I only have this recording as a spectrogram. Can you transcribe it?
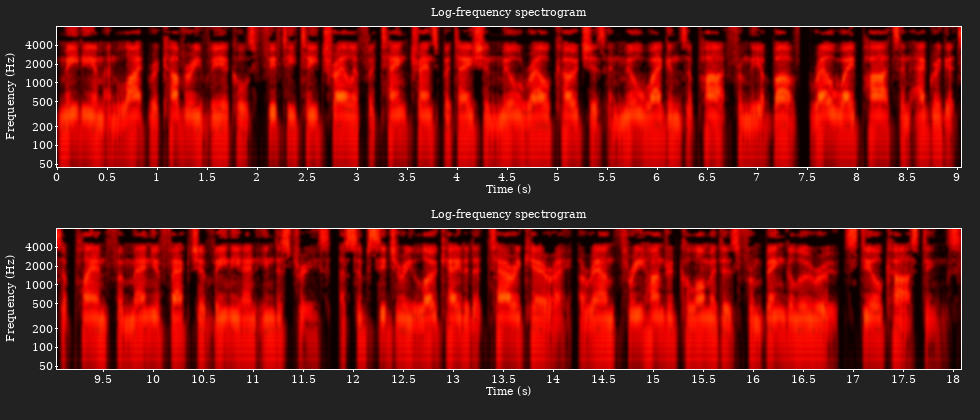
medium and light recovery vehicles 50T trailer for tank transportation mill rail coaches and mill wagons Apart from the above, railway parts and aggregates are planned for manufacture Vignyan Industries, a subsidiary located at Tarikere around 300 km from Bengaluru steel castings.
